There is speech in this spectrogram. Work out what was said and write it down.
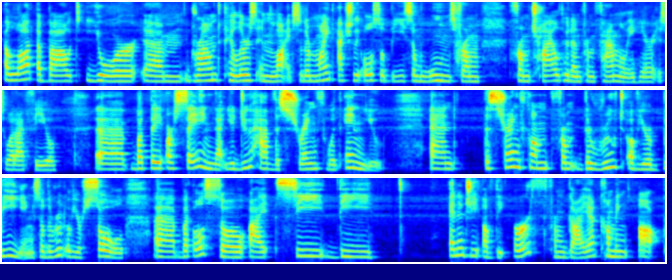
a lot about your um, ground pillars in life. So there might actually also be some wounds from from childhood and from family here is what I feel. Uh, but they are saying that you do have the strength within you. And the strength comes from the root of your being, so the root of your soul. Uh, but also, I see the energy of the earth from Gaia coming up,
